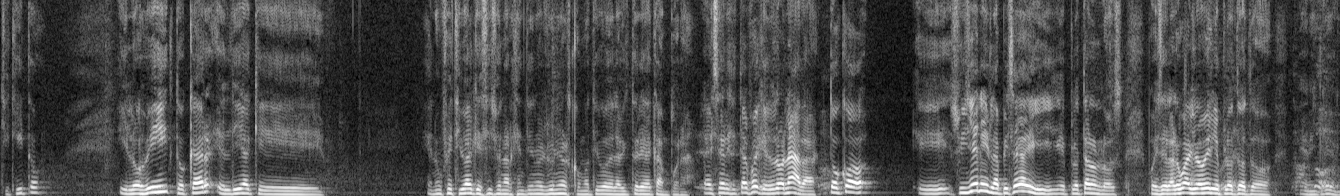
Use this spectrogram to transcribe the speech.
chiquito, y los vi tocar el día que, en un festival que se hizo en Argentinos Juniors con motivo de la victoria de Cámpora. Ese recital fue que duró nada, tocó eh, Sui Generis la pisada y explotaron los, pues el largó a llover y explotó todo. Era increíble.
